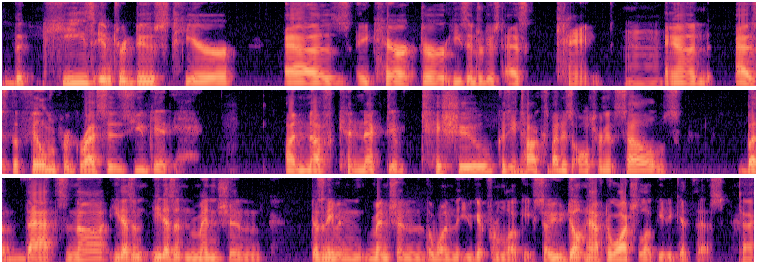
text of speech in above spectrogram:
the he's introduced here as a character, he's introduced as Kang. Hmm. and as the film progresses you get enough connective tissue because he talks about his alternate selves but that's not he doesn't he doesn't mention doesn't even mention the one that you get from loki so you don't have to watch loki to get this Okay.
